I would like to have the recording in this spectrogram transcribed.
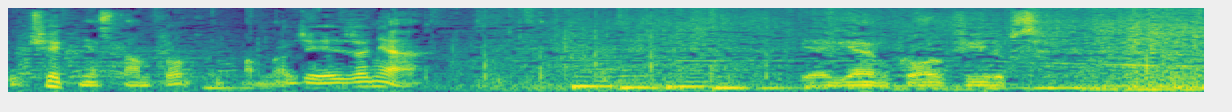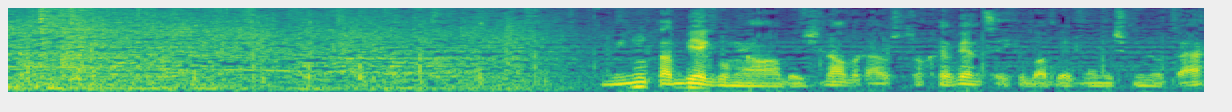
ucieknie stamtąd. Mam nadzieję, że nie. Biegiem, Cole Phillips. Minuta biegu miała być, dobra, już trochę więcej chyba biegnę niż minutę.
